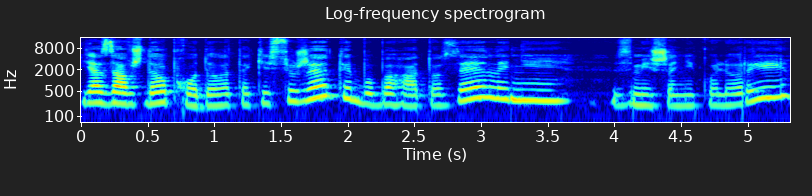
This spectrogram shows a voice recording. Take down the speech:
я завжди обходила такі сюжети, бо багато зелені, змішані кольори.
